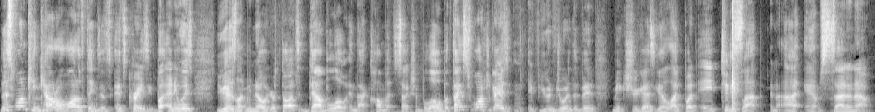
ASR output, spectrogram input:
This one can counter a lot of things. It's, it's crazy. But anyways, you guys let me know your thoughts down below in that comment section below. But thanks for watching, guys. If you enjoyed the vid, make sure you guys get a like button, a titty slap, and I am signing out.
